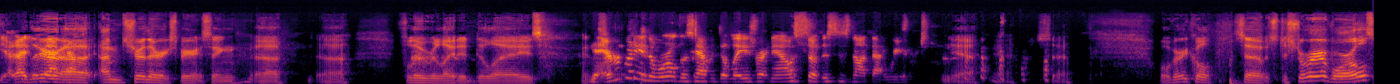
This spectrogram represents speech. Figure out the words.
yeah. that, Well, they're, uh, I'm sure they're experiencing uh, uh, flu-related delays. and yeah, everybody in the world is having delays right now, so this is not that weird. yeah, yeah. So, well, very cool. So it's Destroyer of Worlds,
